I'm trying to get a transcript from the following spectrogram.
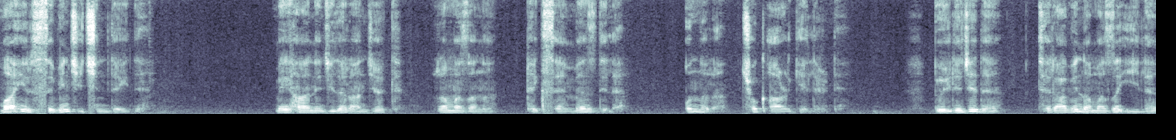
Mahir sevinç içindeydi. Meyhaneciler ancak Ramazan'ı pek sevmezdiler. Onlara çok ağır gelirdi. Böylece de teravih namazı ile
